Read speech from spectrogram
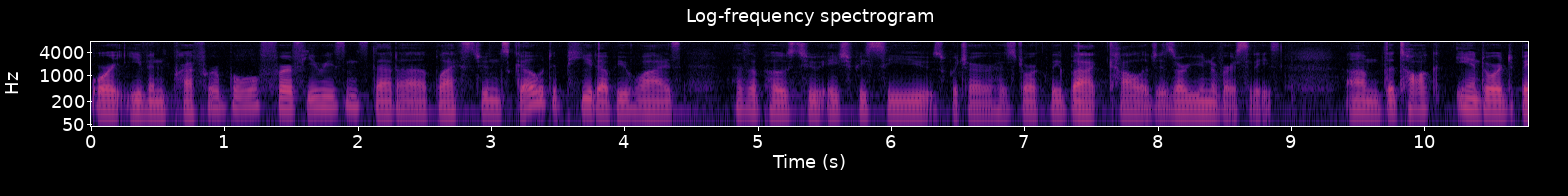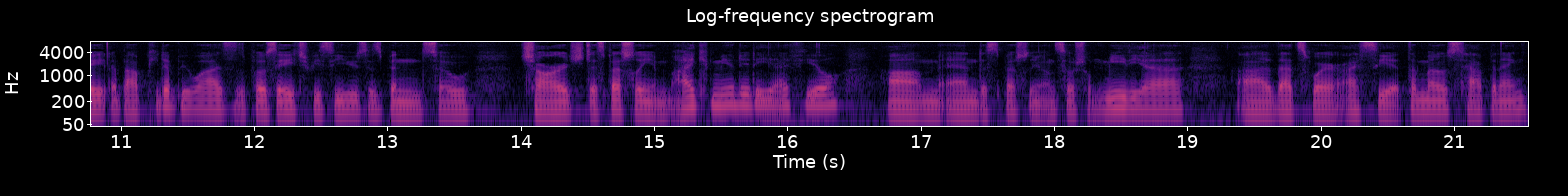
or even preferable for a few reasons that uh, black students go to PWIs as opposed to HBCUs, which are historically black colleges or universities. Um, the talk and or debate about PWIs as opposed to HBCUs has been so charged, especially in my community, I feel, um, and especially on social media. Uh, that's where I see it the most happening.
